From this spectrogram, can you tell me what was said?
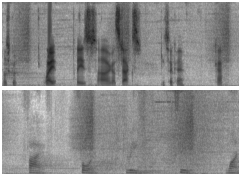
let's go. Wait, please. Uh, I got stacks. It's okay. Okay. Five, four, three, two, one.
